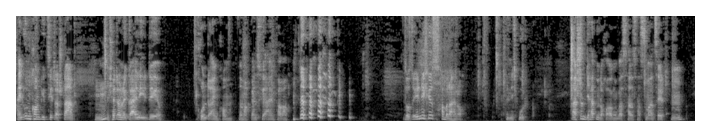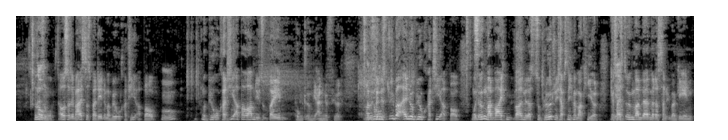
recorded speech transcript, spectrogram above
Ein unkomplizierter Staat. Mhm. Ich hätte auch eine geile Idee. Grundeinkommen. Das macht ganz viel einfacher. So was ähnliches haben wir nachher noch. Finde ich gut. Ach stimmt, die hatten doch irgendwas, hast, hast du mal erzählt. Hm? So. Also, außerdem heißt es bei denen immer Bürokratieabbau. Hm? Und Bürokratieabbau haben die so bei jedem Punkt irgendwie angeführt. Also Also- du findest überall nur Bürokratieabbau. Und irgendwann war, ich, war mir das zu blöd und ich habe es nicht mehr markiert. Das Ja. heißt, irgendwann werden wir das dann übergehen.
